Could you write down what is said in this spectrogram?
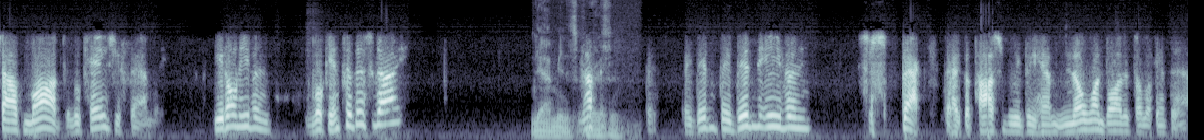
South mob, the Lucchese family. You don't even look into this guy. Yeah, I mean it's Nothing. crazy. They, didn't. They didn't even suspect that it could possibly be him. No one bothered to look into him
